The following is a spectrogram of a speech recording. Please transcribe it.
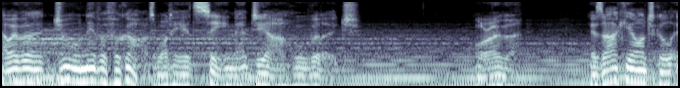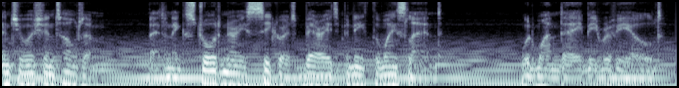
However, Zhu never forgot what he had seen at Jiahu village. Moreover, his archaeological intuition told him that an extraordinary secret buried beneath the wasteland would one day be revealed.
